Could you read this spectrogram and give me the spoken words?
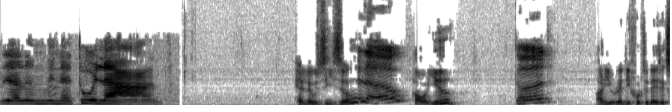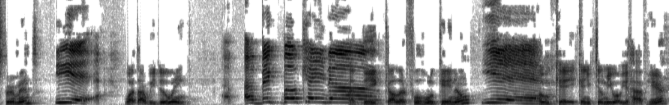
Seven minute Toyland. Hello, Zizo. Hello. How are you? Good. Are you ready for today's experiment? Yeah. What are we doing? A, a big volcano. A big colorful volcano? Yeah. Okay, can you tell me what you have here?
